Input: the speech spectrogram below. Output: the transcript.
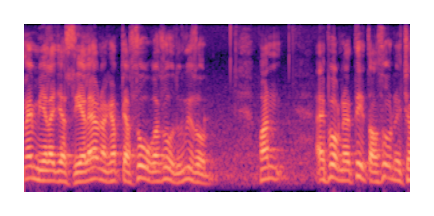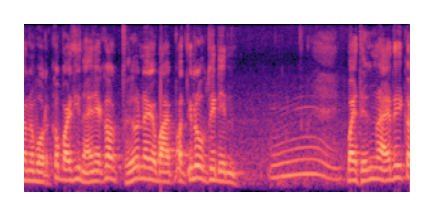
ไม่มีอะไรจะเสียแล้วนะครับ จะสู้ก็สู้ถึงที่สุด เพราะฉะนั้นไอ้พวกเนี่ยที่ต่อสู้ในชนบทก็ไปที่ไหนเนี่ยก็ถือนโยบายปฏิรูปที่ดินอืมไปถึงไหนที่ก็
